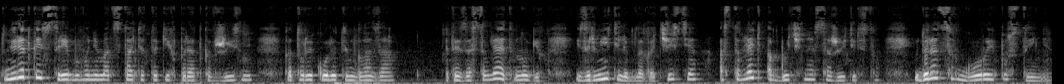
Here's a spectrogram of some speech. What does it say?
то нередко и с требованием отстать от таких порядков жизни, которые колют им глаза. Это и заставляет многих из ревнителей благочестия оставлять обычное сожительство и удаляться в горы и пустыни,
